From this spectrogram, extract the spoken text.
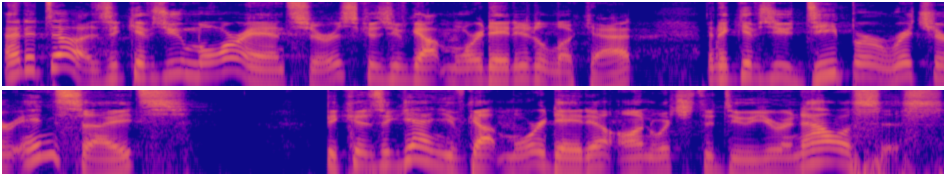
And it does. It gives you more answers because you've got more data to look at, and it gives you deeper, richer insights because again, you've got more data on which to do your analysis.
